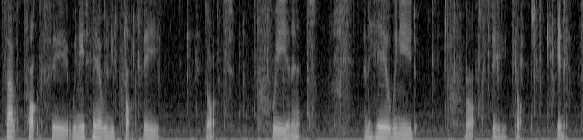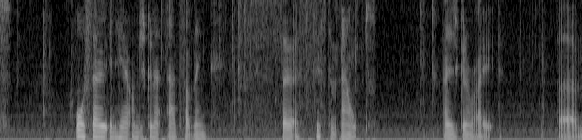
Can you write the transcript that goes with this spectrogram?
so that's proxy. We need here we need proxy dot pre init, and here we need proxy dot init. Also in here, I'm just gonna add something. So system out. I'm just gonna write um,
